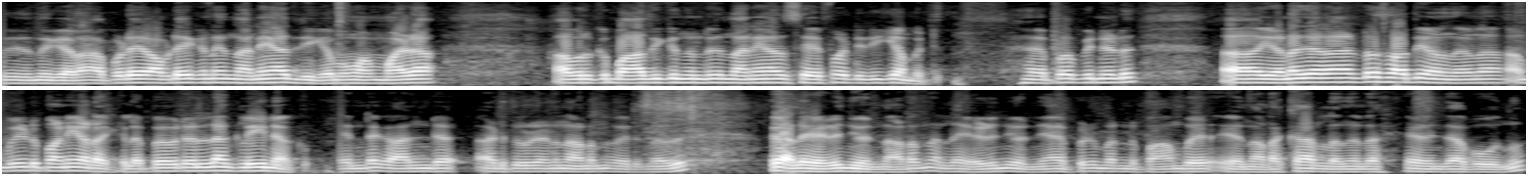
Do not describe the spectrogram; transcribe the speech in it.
ചെന്ന് കയറാം അവിടെ അവിടെയൊക്കെയാണെങ്കിൽ നനയാതിരിക്കും അപ്പോൾ മഴ അവർക്ക് ബാധിക്കുന്നുണ്ട്. നനയാതെ സേഫായിട്ട് ഇരിക്കാൻ പറ്റും. അപ്പോൾ പിന്നീട് ഇണചരാനായിട്ട് സാധ്യമാണ് ആ വീട് പണി അടക്കില്ല അപ്പോൾ ഇവരെല്ലാം ക്ലീൻ ആക്കും. എന്റെ കാലിന്റെ അടുത്തൂടെയാണ് നടന്നു വരുന്നത്. അല്ല എഴിഞ്ഞു വരും. നടന്നല്ല എഴിഞ്ഞു വരും. ഞാൻ എപ്പോഴും പറഞ്ഞു പാമ്പ് നടക്കാറില്ല. എന്നുള്ള എഴുഞ്ഞാൽ പോകുന്നു.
